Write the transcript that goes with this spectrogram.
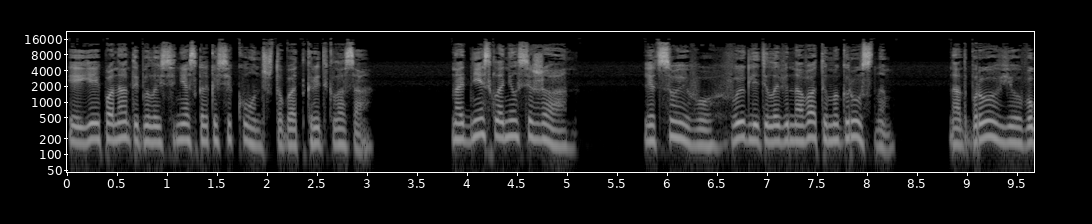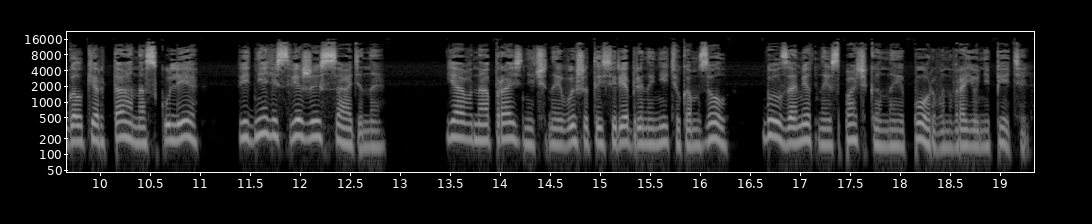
и ей понадобилось несколько секунд, чтобы открыть глаза. Над ней склонился Жан. Лицо его выглядело виноватым и грустным. Над бровью, в уголке рта, на скуле виднелись свежие ссадины. Явно праздничный, вышитый серебряной нитью камзол был заметно испачкан и порван в районе петель.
